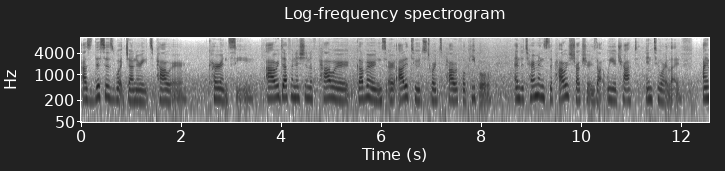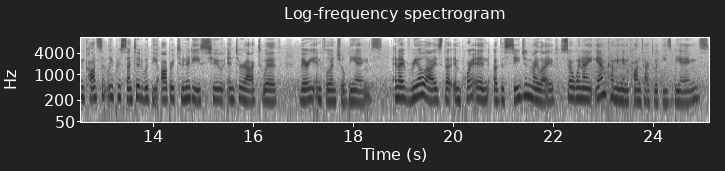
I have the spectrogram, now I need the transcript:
as this is what generates power, currency. Our definition of power governs our attitudes towards powerful people and determines the power structures that we attract into our life. I'm constantly presented with the opportunities to interact with very influential beings. And I've realized the importance of the stage in my life. So when I am coming in contact with these beings,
